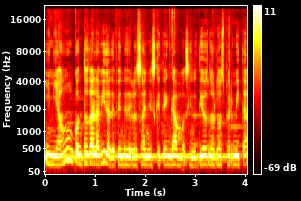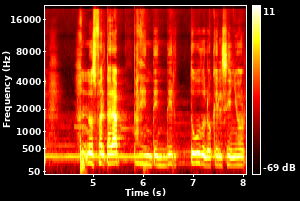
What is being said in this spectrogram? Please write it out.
Y ni aún con toda la vida, depende de los años que tengamos, si Dios nos los permita, nos faltará para entender todo lo que el Señor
